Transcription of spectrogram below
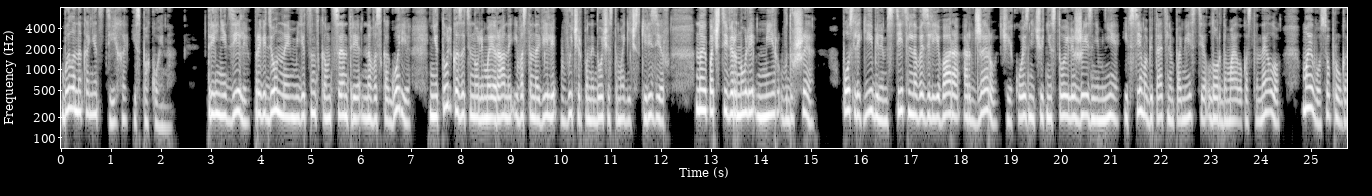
было, наконец, тихо и спокойно. Три недели, проведенные в медицинском центре на Воскогорье, не только затянули мои раны и восстановили вычерпанный дочисто магический резерв — но и почти вернули мир в душе. После гибели мстительного зельевара Арджеру, чьи козни чуть не стоили жизни мне и всем обитателям поместья лорда Майло Кастанелло, моего супруга,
